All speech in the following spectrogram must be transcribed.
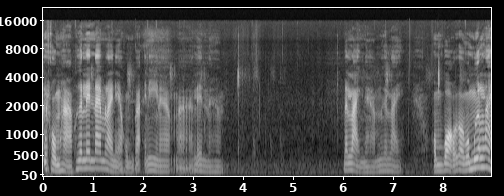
ก็ผมหาเพื่อนเล่นได้เมื่อไหร่เนี่ย ผมก็ไอ้นี่นะครับ มาเล่นนะครับ เมื่อไหร่นะครับเมื่อไหร่ ผมบอกไว้ก่อนว่าเมื่อไหร่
